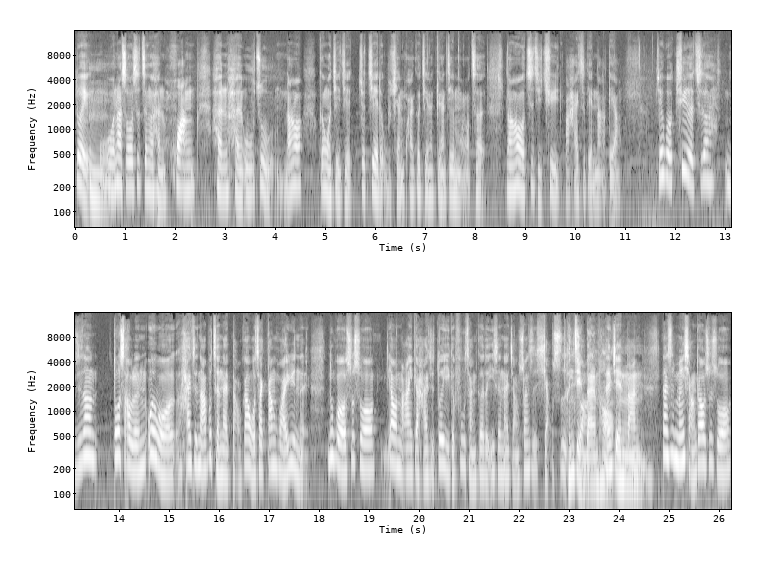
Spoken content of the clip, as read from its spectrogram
对、嗯、我那时候是真的很慌，很很无助，然后跟我姐姐就借了五千块，给借了给她借摩托车，然后自己去把孩子给拿掉。结果去了之后，你知道。多少人为我孩子拿不成来祷告？我才刚怀孕呢。如果是说要拿一个孩子，对一个妇产科的医生来讲，算是小事，很简单哈，很简单。嗯、但是没想到是说，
